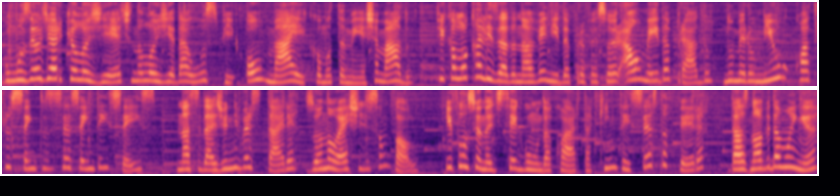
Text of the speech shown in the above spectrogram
O Museu de Arqueologia e Etnologia da USP, ou MAI, como também é chamado, fica localizado na Avenida Professor Almeida Prado, número 1466, na cidade universitária, Zona Oeste de São Paulo e funciona de segunda, quarta, quinta e sexta-feira, das 9 da manhã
